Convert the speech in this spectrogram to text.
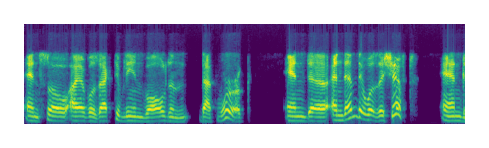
And so I was actively involved in that work. And uh, and then there was a shift. And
